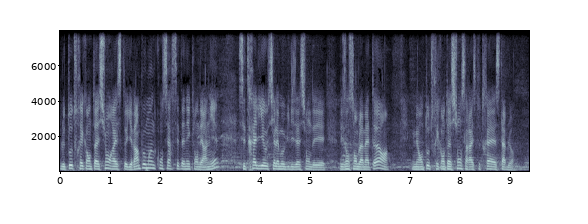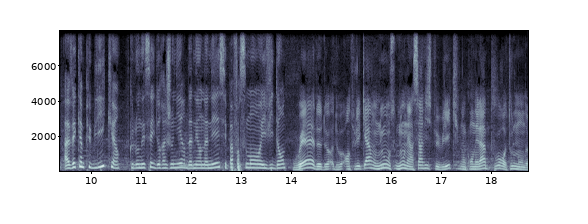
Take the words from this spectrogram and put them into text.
le, taux de fréquentation reste. Il y avait un peu moins de concerts cette année que l'an dernier. C'est très lié aussi à la mobilisation des, des ensembles amateurs amateurs, mais en taux de fréquentation, ça reste très stable. Avec un public que l'on essaye de rajeunir d'année en année, c'est pas forcément évident. De, en tous les cas, on, nous, on, nous, on est un service public, donc on est là pour tout le monde.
